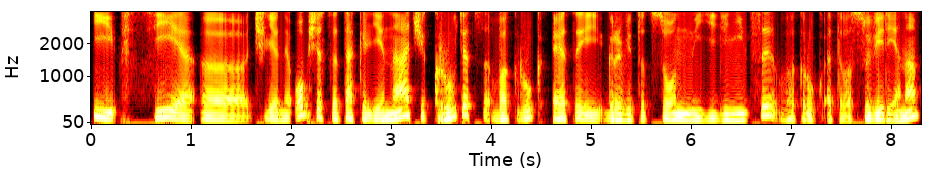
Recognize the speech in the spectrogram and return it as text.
и все э, члены общества так или иначе крутятся вокруг этой гравитационной единицы, вокруг этого суверена,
